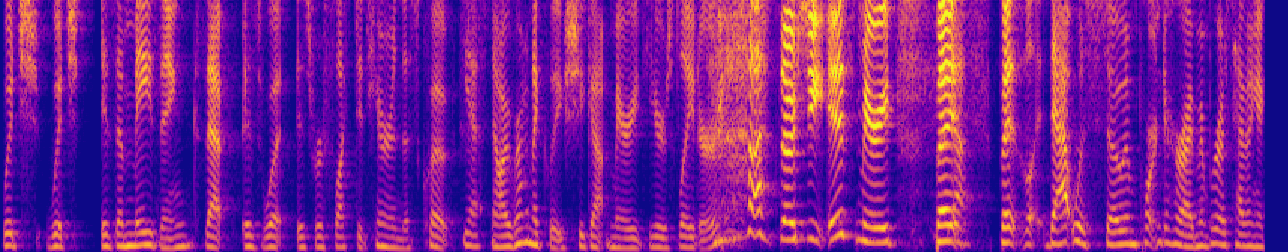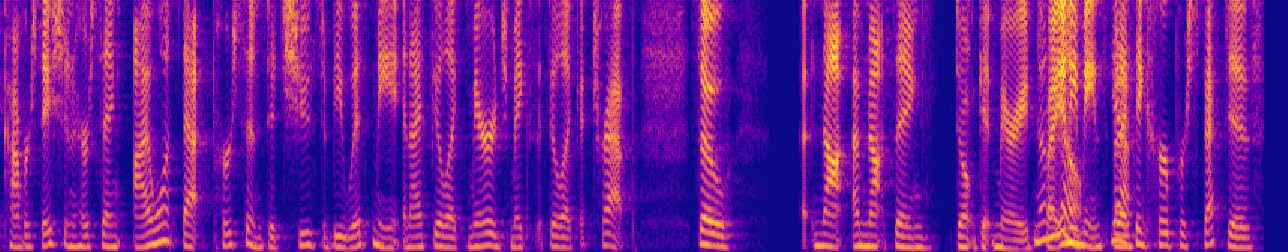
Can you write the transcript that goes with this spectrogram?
which which is amazing because that is what is reflected here in this quote. Yes. Now, ironically, she got married years later, so she is married. But yeah. but that was so important to her. I remember us having a conversation, her saying, "I want that person to choose to be with me," and I feel like marriage makes it feel like a trap. So, uh, not I'm not saying don't get married no, by no, any means, but yeah. I think her perspective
